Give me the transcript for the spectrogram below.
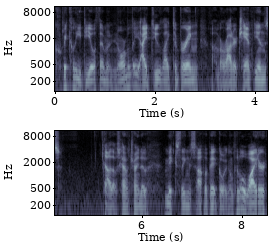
quickly deal with them. Normally, I do like to bring uh, Marauder champions. Uh, that was kind of trying to mix things up a bit, going a little wider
